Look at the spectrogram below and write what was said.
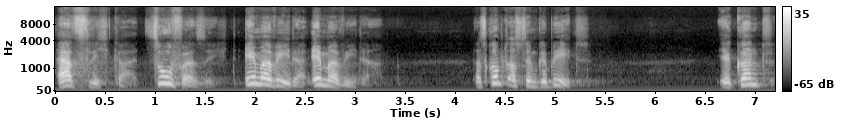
Herzlichkeit, Zuversicht, immer wieder, immer wieder. Das kommt aus dem Gebet. Ihr könnt,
